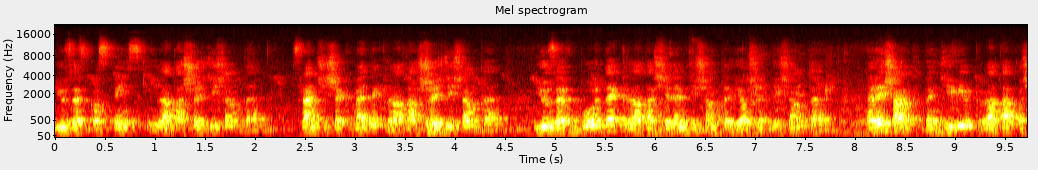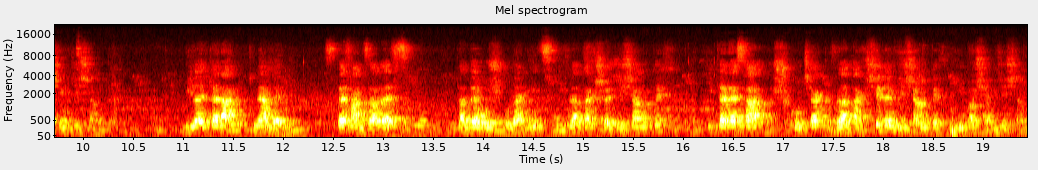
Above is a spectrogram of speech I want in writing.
Józef Kostyński lata 60., Franciszek Medyk lata 60., Józef Burdek lata 70. i 80., Ryszard Pędziwilk lata 80. Bileterami kina byli Stefan Zalewski, Tadeusz Ulanicki w latach 60. i Teresa Szkuciak w latach 70. i 80.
